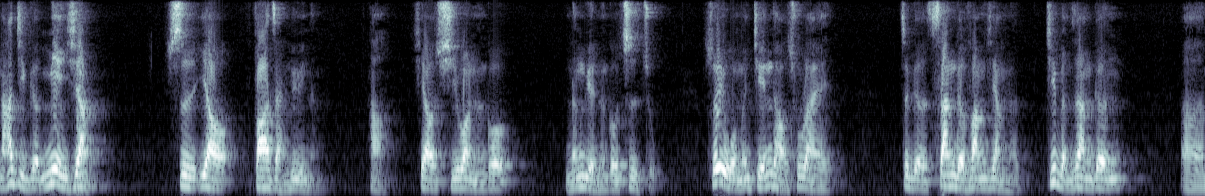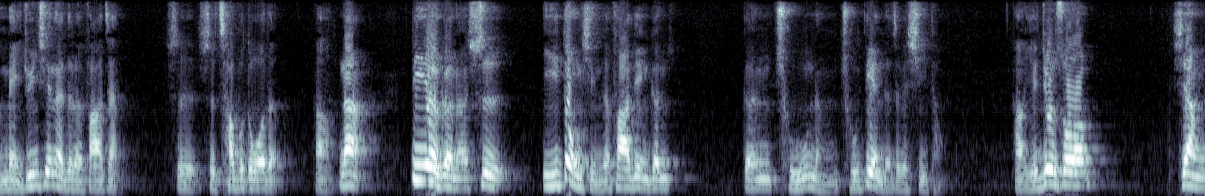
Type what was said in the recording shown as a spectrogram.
哪几个面向是要发展绿能，啊，要希望能够能源能够自主。所以我们检讨出来这个三个方向呢，基本上跟呃美军现在这个发展是是差不多的啊。那第二个呢是移动型的发电跟跟储能储电的这个系统，好，也就是说，像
